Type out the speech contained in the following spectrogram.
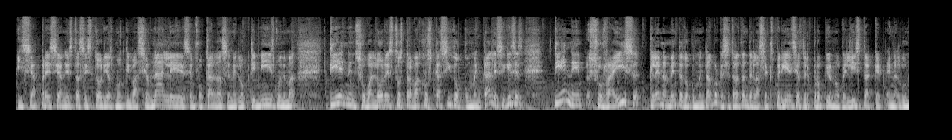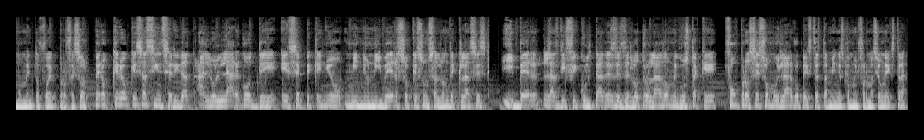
y se aprecian estas historias motivacionales enfocadas en el optimismo y demás. Tienen su valor estos trabajos casi documentales y dices, tiene su raíz plenamente documental porque se tratan de las experiencias del propio novelista que en algún momento fue profesor, pero creo que esa sinceridad a lo largo de ese pequeño mini universo que es un salón de clases y ver las dificultades desde el otro lado. Me gusta que fue un proceso muy largo, pero esta también es como información extra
